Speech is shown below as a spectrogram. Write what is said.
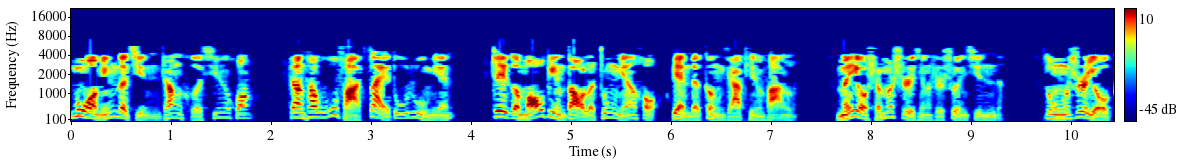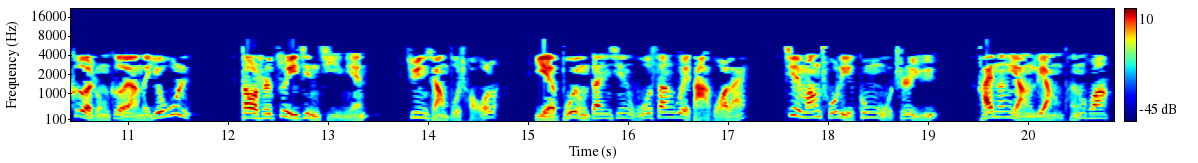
莫名的紧张和心慌让他无法再度入眠。这个毛病到了中年后变得更加频繁了。没有什么事情是顺心的，总是有各种各样的忧虑。倒是最近几年，军饷不愁了，也不用担心吴三桂打过来。晋王处理公务之余，还能养两盆花，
